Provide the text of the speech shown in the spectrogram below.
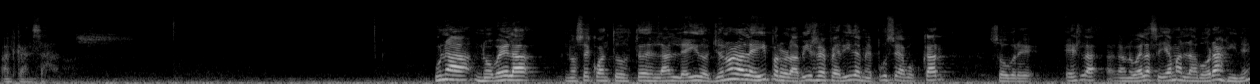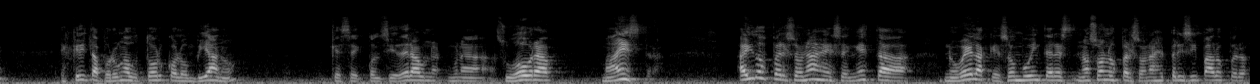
alcanzados. Una novela, no sé cuántos de ustedes la han leído, yo no la leí, pero la vi referida y me puse a buscar sobre, es la, la novela se llama La Vorágine, escrita por un autor colombiano que se considera una, su obra maestra. Hay dos personajes en esta novelas que son muy interesantes, no son los personajes principales, pero,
